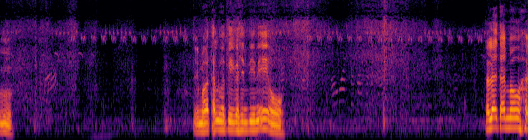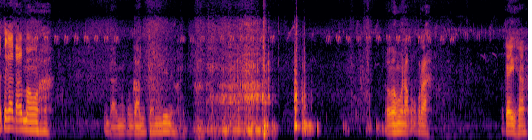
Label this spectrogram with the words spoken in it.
Hmm. May mga talong na tigas hindi ni eh, oh. Lalay tayo mo, teka tayo mo. Ang dami kong gamit kami din, eh. Oo muna ako ukra. Okay ha.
